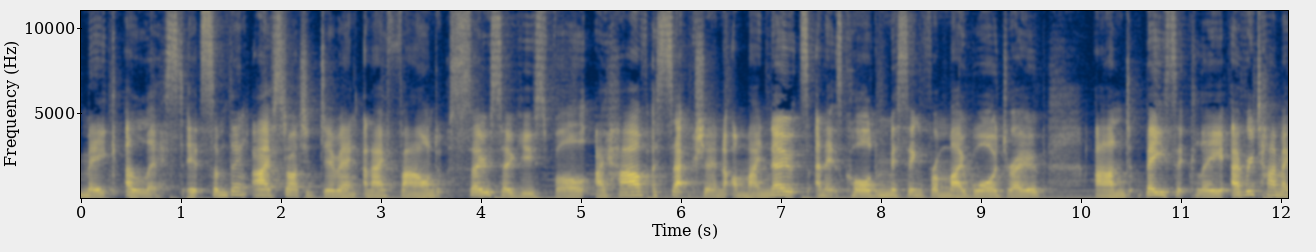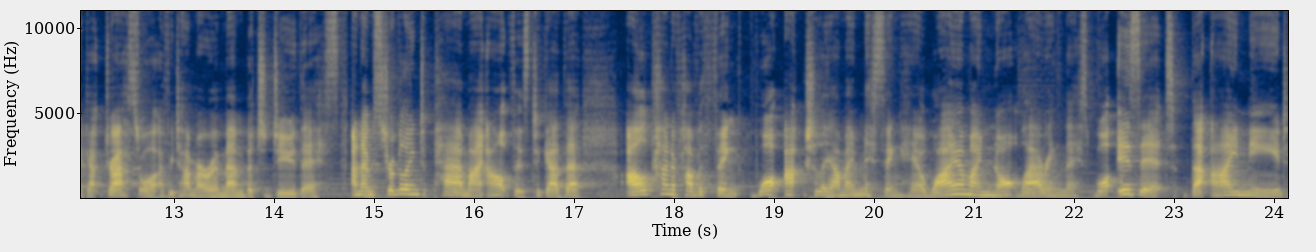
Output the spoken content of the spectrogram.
Make a list. It's something I've started doing and I found so, so useful. I have a section on my notes and it's called Missing from My Wardrobe. And basically, every time I get dressed or every time I remember to do this, and I'm struggling to pair my outfits together, I'll kind of have a think, what actually am I missing here? Why am I not wearing this? What is it that I need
